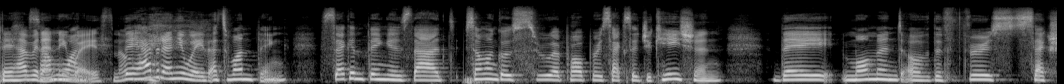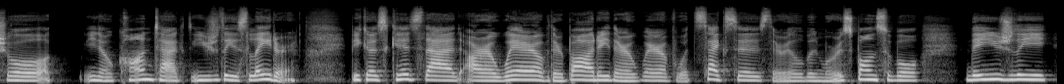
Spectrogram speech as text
they have it someone, anyways. No, they have it anyway. That's one thing. Second thing is that someone goes through a proper sex education. The moment of the first sexual you know, contact usually is later because kids that are aware of their body, they're aware of what sex is, they're a little bit more responsible. They usually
